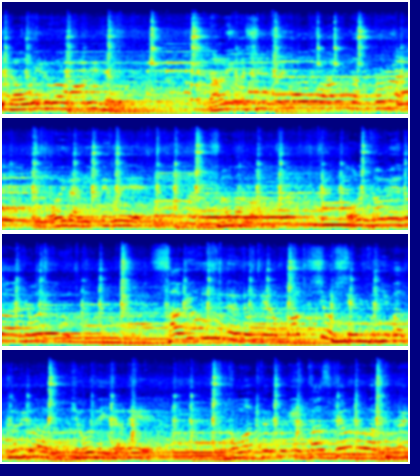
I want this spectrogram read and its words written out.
に顔色が悪いじゃん何か心配事でもあるんだったらおいらに言ってくれ。そうだろ俺とメイドは兄弟分作業運転の時は爆笑してる時ばっかりが兄弟じゃねえ。困ってる時に助け合うのはこれ。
